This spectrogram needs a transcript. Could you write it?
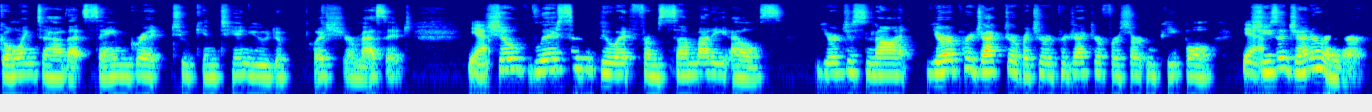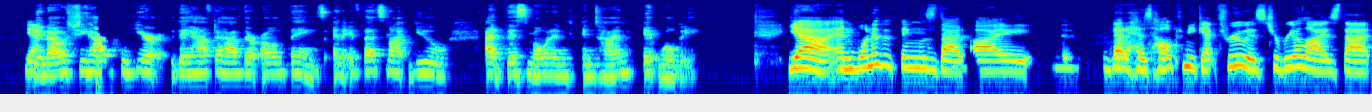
going to have that same grit to continue to push your message. Yeah. She'll listen to it from somebody else. You're just not, you're a projector, but you're a projector for certain people. Yeah. She's a generator. Yeah. You know, she has to hear, they have to have their own things. And if that's not you at this moment in, in time, it will be. Yeah. And one of the things that I, eh, that has helped me get through is to realize that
